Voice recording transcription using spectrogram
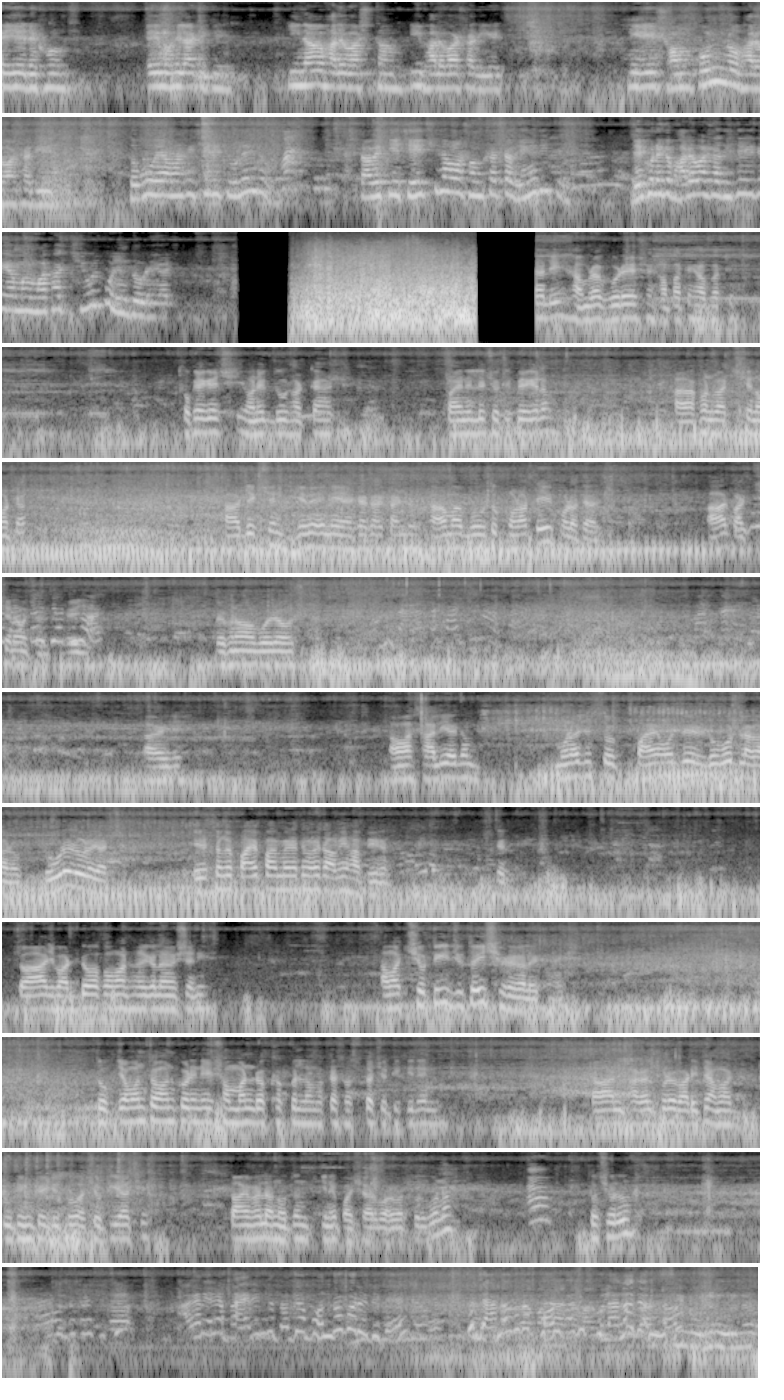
এই যে দেখুন, এই মহিলাটিকে কি না ভালোবাসতাম, কি ভালোবাসা দিয়েছি। নিজে সম্পূর্ণ ভালোবাসা দিয়েছি। তবুও এ আমাকে ছেড়ে চলে এলো। তবে কি চেয়েছিল আমার সংসারটা ভেঙে দিতে? দেখুন, একে ভালোবাসা দিতে দিতে আমার মাথার চিউল পর্যন্ত উড়ে গেছে। আমরা ঘুরে এসে হাঁপাতে হাঁপাতে থকে গেছি, অনেক দূর হাঁটতে হাঁটতে। ফাইনালি ছুটি পেয়ে গেলাম। আর এখন বাজছে নটা। আর দেখছেন ঘেমে এনে একাকার কাণ্ড। আমার বউ তো খোঁড়াতেই খোঁড়াতে আছে আর পারছে না হচ্ছে এই দেখুন আমার বউয়ের অবস্থা। আর এই যে, আমার শালি একদম মনে হচ্ছে পায়ের মধ্যে রোবট লাগানো। দৌড়ে দৌড়ে যাচ্ছে। এর সঙ্গে পায়ে পা মেরাতে মেরাতে আমি হাঁপিয়ে গেলাম। তো আজ বড্ড অপমান হয়ে গেলাম এসে নিয়ে আমার ছুটি জুতোই ছিঁড়ে গেল এখানে। তোক যেমন তেমন করে নিয়ে সম্মান রক্ষা করলাম একটা সস্তা ছুটি কিনে নিই। কারণ ভাগলপুরে বাড়িতে আমার দু তিনটে জুতো আর ছুটি আছে। তো আমি ভাবলাম নতুন কিনে পয়সা আর বরবাদ করব না। তো চলুন। আগে এরা বাইরে থেকে দরজা বন্ধ করে দিবে। তো জানাগুলো ফোন করে খুলানোর জন্য।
